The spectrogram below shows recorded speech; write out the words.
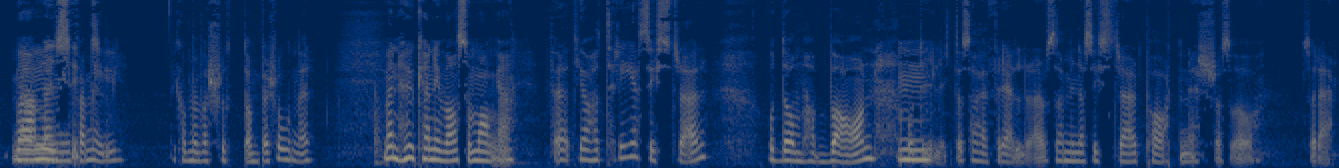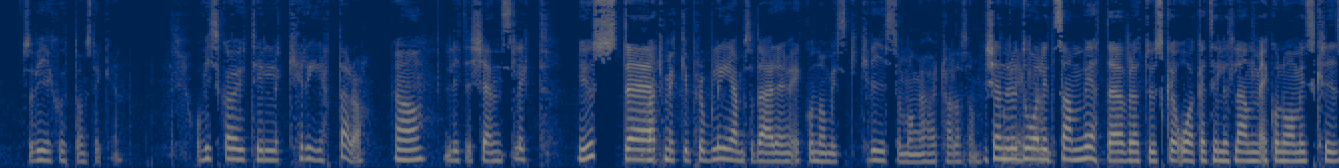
med Vad alla i min familj. Det kommer vara 17 personer. Men hur kan ni vara så många? För att jag har tre systrar och de har barn Mm. och dylikt. Och så har jag föräldrar och så har mina systrar partners och så, sådär. Så vi är 17 stycken. Och vi ska ju till Kreta då. Ja, Lite känsligt. Just Det har varit mycket problem sådär, en ekonomisk kris som många har hört talas om. Känner du dåligt samvete över att du ska åka till ett land med ekonomisk kris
